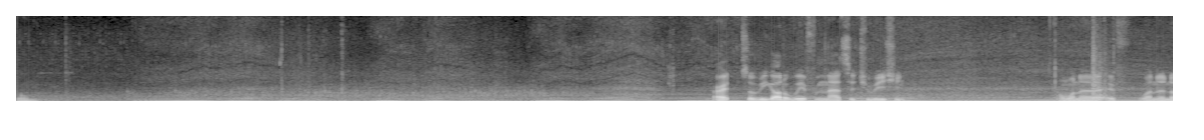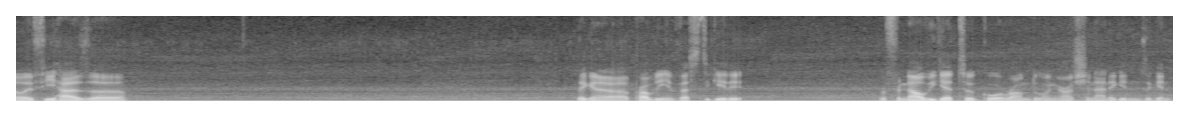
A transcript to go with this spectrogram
Boom. All right so we got away from that situation. I want to if want to know if he has a they're gonna probably investigate it. But for now we get to go around doing our shenanigans again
